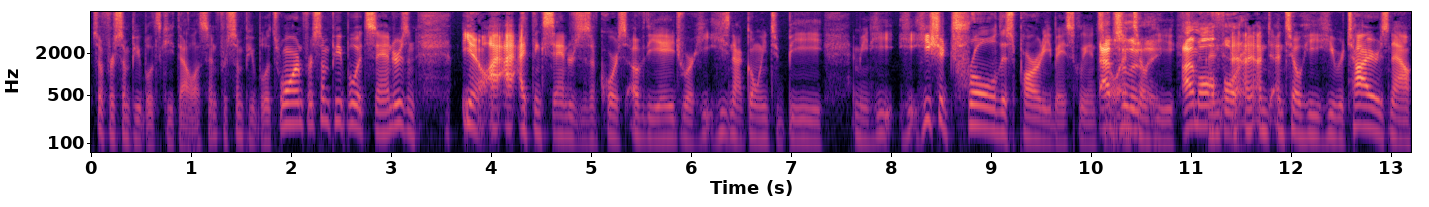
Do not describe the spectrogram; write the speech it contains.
So for some people it's Keith Ellison, for some people it's Warren, for some people it's Sanders, and you know I, I think Sanders is of course of the age where he, he's not going to be. I mean he he, he should troll this party basically until Absolutely. until he I'm all un- for it. un- until he he retires now.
